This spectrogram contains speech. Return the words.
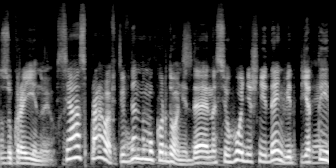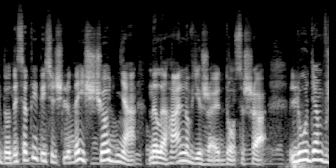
з Україною. Вся справа в південному кордоні, де на сьогоднішній день від 5 до 10 тисяч людей щодня нелегально в'їжджають до США. Людям вже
